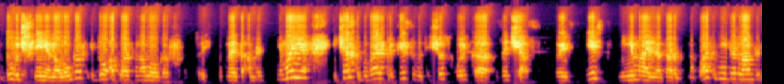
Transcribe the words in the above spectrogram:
до вычисления налогов и до оплаты налогов. То есть вот на это обратить внимание. И часто бывает прописывают еще сколько за час. То есть есть минимальная заработная плата в Нидерландах,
